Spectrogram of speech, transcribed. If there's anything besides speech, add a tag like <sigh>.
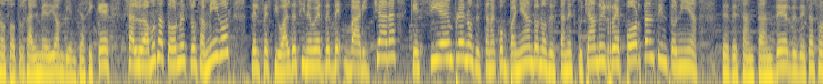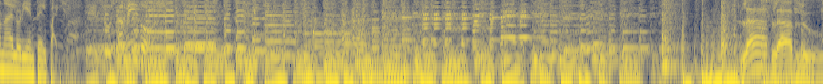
Nosotros, al medio ambiente. Así que saludamos a todos nuestros amigos del Festival de Cine Verde de Barichara, que siempre nos están acompañando, nos están escuchando y reportan sintonía desde Santander, desde esa zona del oriente del país. Y sus amigos. Bla bla blue,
